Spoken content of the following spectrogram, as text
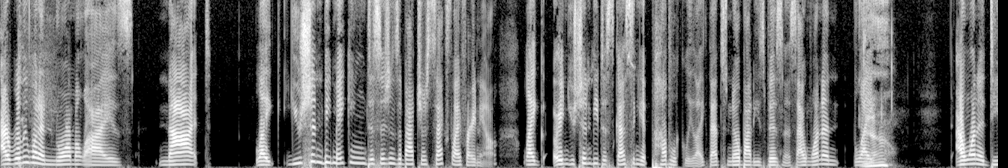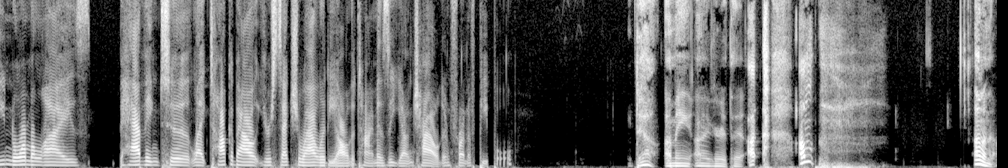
I really want to normalize not, like, you shouldn't be making decisions about your sex life right now. Like, and you shouldn't be discussing it publicly. Like, that's nobody's business. I want to, like, yeah. I want to denormalize having to like talk about your sexuality all the time as a young child in front of people. Yeah. I mean, I agree with that. I I'm I don't know.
